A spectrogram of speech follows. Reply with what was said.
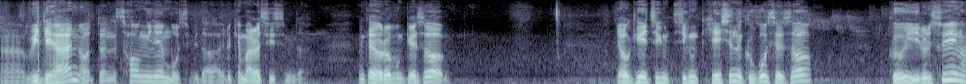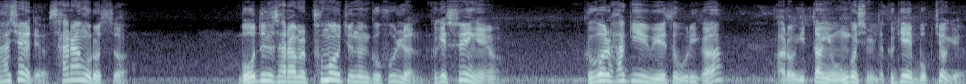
어, 위대한 어떤 성인의 모습이다. 이렇게 말할 수 있습니다. 그러니까 여러분께서 여기에 지금 지금 계시는 그곳에서 그 일을 수행하셔야 돼요. 사랑으로서 모든 사람을 품어주는 그 훈련, 그게 수행이에요. 그걸 하기 위해서 우리가 바로 이 땅에 온 것입니다. 그게 목적이에요.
